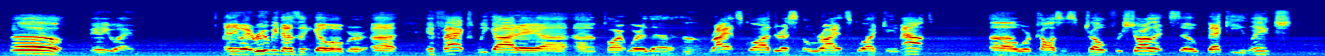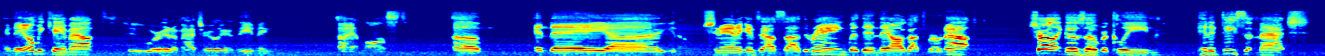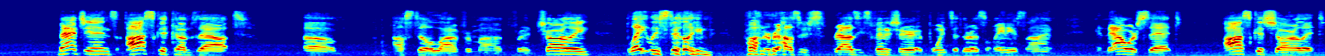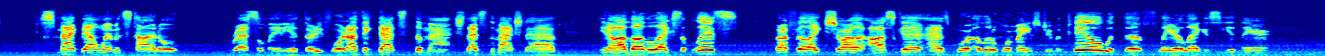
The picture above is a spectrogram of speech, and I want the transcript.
oh, anyway. Anyway, Ruby doesn't go over. Uh, in fact, we got a, uh, a part where the um, Riot Squad, the rest of the Riot Squad came out, uh, were causing some trouble for Charlotte. So Becky Lynch and Naomi came out, who were in a match earlier in the evening uh, and lost. Um, and they, uh, you know, shenanigans outside the ring, but then they all got thrown out. Charlotte goes over clean in a decent match. Match ends. Asuka comes out. Um, I'll steal a line from my friend Charlie, blatantly stealing Ronda Rousey's, Rousey's finisher and points at the WrestleMania sign. And now we're set. Asuka Charlotte, SmackDown Women's Title, WrestleMania 34. And I think that's the match. That's the match to have. You know, I love Alexa Bliss, but I feel like Charlotte Asuka has more a little more mainstream appeal with the Flair legacy in there.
